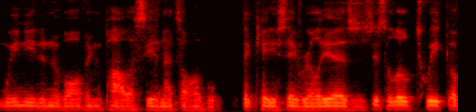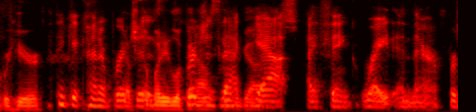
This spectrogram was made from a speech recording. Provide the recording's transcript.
we need an evolving policy and that's all that katie's save really is is just a little tweak over here I think it kind of bridges somebody looking bridges that gap. I think right in there for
